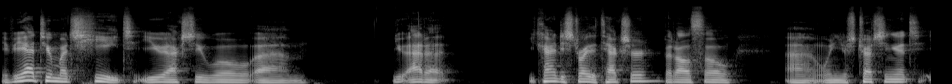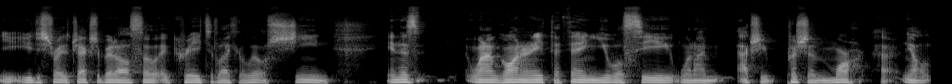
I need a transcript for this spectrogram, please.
If you add too much heat, you actually will um, you add a you kind of destroy the texture, but also uh, when you're stretching it, you, you, destroy the texture, but also it creates like a little sheen. In this when I'm going underneath the thing, you will see when I'm actually pushing more, uh, you know,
